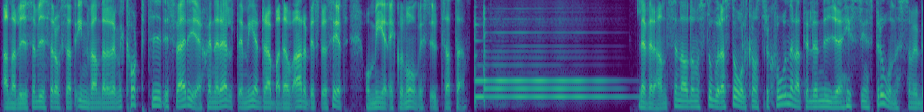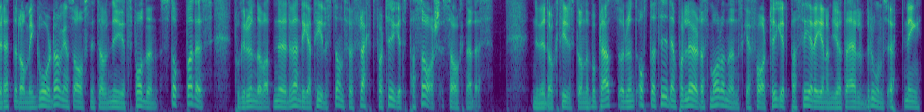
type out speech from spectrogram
Analysen visar också att invandrare med kort tid i Sverige generellt är mer drabbade av arbetslöshet och mer ekonomiskt utsatta. Leveransen av de stora stålkonstruktionerna till den nya Hisingsbron som vi berättade om i gårdagens avsnitt av Nyhetspodden stoppades på grund av att nödvändiga tillstånd för fraktfartygets passage saknades. Nu är dock tillstånden på plats och runt åtta tiden på lördagsmorgonen ska fartyget passera genom Göta älvbrons öppning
